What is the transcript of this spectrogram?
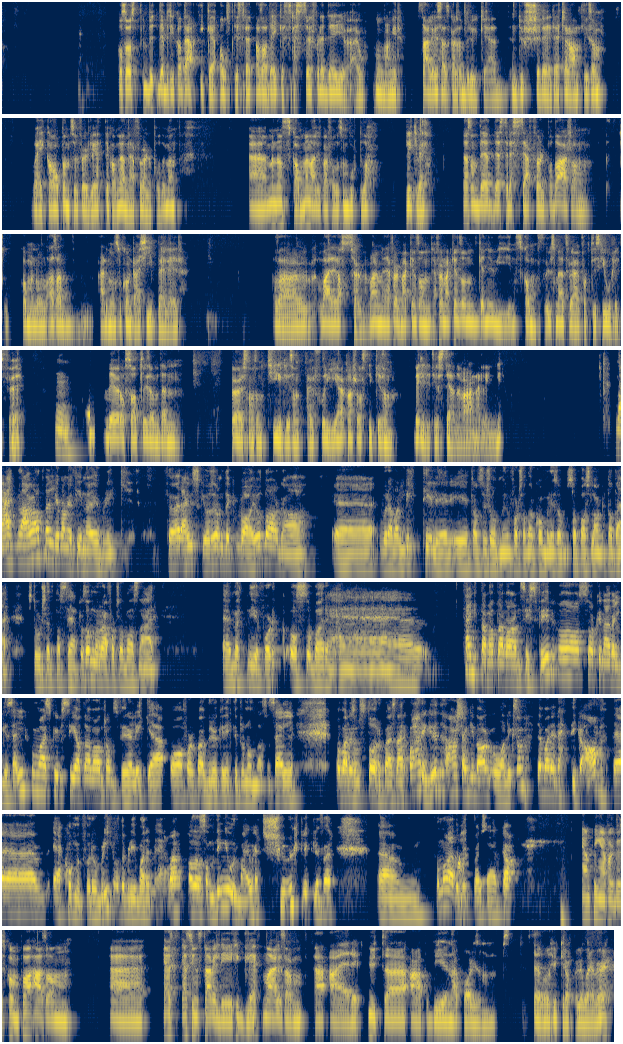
Og så, Det betyr ikke at jeg ikke alltid stresser, altså at jeg ikke stresser, for det, det, gjør jeg jo noen ganger. Særlig hvis jeg skal liksom, bruke en dusj eller et eller annet. liksom. Hvor jeg ikke har åpent, selvfølgelig. Det kan jo hende jeg føler på det, men, men den skammen er litt hvert fall liksom borte, da. Likevel. Det, sånn, det, det stresset jeg føler på da, er sånn noen, altså, Er det noen som kommer til å være kjipe, eller altså, være rasshøl med meg, men jeg føler meg sånn, jeg føler meg ikke en sånn genuin skamfull som jeg tror jeg faktisk gjorde litt før. Mm. Det gjør også at liksom, den følelsen av sånn tydelig sånn eufori er kanskje også ikke sånn veldig tilstedeværende lenger. Nei, men jeg har jo hatt veldig mange fine øyeblikk før. Jeg husker jo liksom, det var jo dager eh, hvor jeg var litt tidligere i transisjonen min, fortsatt har kommet liksom såpass langt at jeg stort sett passerte og sånn, men jeg fortsatt var sånn her jeg møtte nye folk, og så bare eh, tenkte de at jeg var en cis-fyr, og så kunne jeg velge selv om jeg skulle si at jeg var en transfyr eller ikke, og folk bare bruker riktig pronomen av seg selv, og bare liksom står på en sånn her Å, herregud, jeg har skjegg i dag òg, liksom. Det bare detter ikke av. Det er kommet for å bli, og det blir bare mer av det. Altså, sånne ting gjorde meg jo helt sjukt lykkelig før. Um, og nå er det litt bare sånn, ja. En ting jeg faktisk kommer på, er sånn uh jeg, jeg syns det er veldig hyggelig når jeg liksom er ute, er på byen, er på liksom stedet hvor hooker opp eller whatever,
